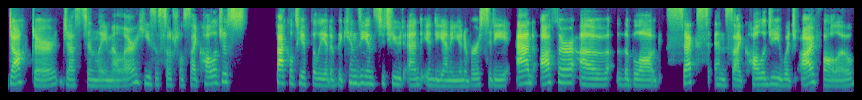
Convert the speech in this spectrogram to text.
Dr. Justin Lehmiller. He's a social psychologist, faculty affiliate of the Kinsey Institute and Indiana University, and author of the blog Sex and Psychology, which I follow.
